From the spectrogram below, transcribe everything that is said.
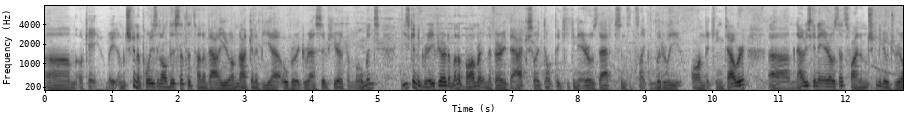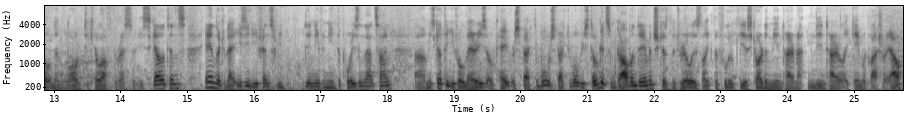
Um, okay, wait, I'm just going to poison all this. That's a ton of value. I'm not going to be uh, over-aggressive here at the moment. He's going to Graveyard. I'm going to Bomber in the very back, so I don't think he can arrows that since it's, like, literally on the King Tower. Um, now he's going to arrows. That's fine. I'm just going to go Drill and then Log to kill off the rest of these skeletons. And look at that. Easy defense. We didn't even need the poison that time. Um, he's got the Evo Larrys. Okay, respectable, respectable. We still get some Goblin damage because the Drill is, like, the flukiest card in the entire, in the entire like, game of Clash Royale.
